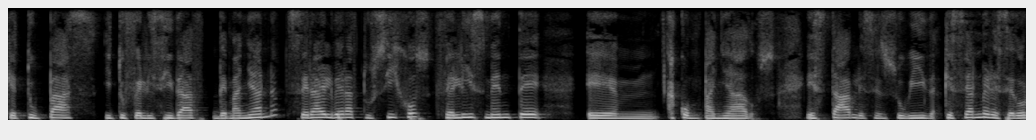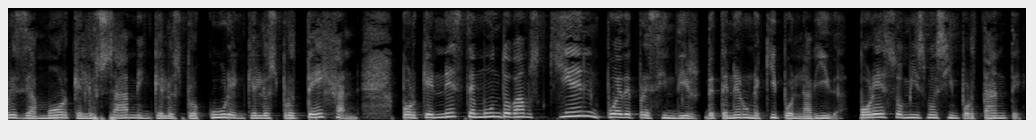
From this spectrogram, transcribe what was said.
que tu paz y tu felicidad de mañana será el ver a tus hijos felizmente Em, acompañados, estables en su vida, que sean merecedores de amor, que los amen, que los procuren, que los protejan, porque en este mundo vamos, ¿quién puede prescindir de tener un equipo en la vida? Por eso mismo es importante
